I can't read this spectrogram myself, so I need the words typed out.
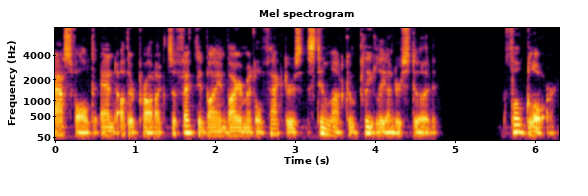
asphalt, and other products affected by environmental factors still not completely understood. Folklore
